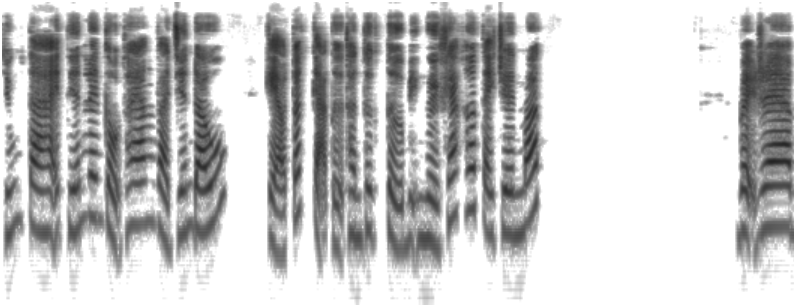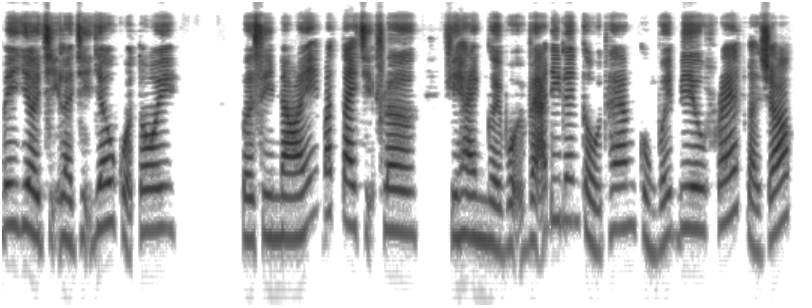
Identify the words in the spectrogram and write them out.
chúng ta hãy tiến lên cầu thang và chiến đấu, kẻo tất cả tự thân thực tử bị người khác hớt tay trên mất. Vậy ra bây giờ chị là chị dâu của tôi. Percy nói, bắt tay chị Fleur, khi hai người vội vã đi lên cầu thang cùng với Bill, Fred và George.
